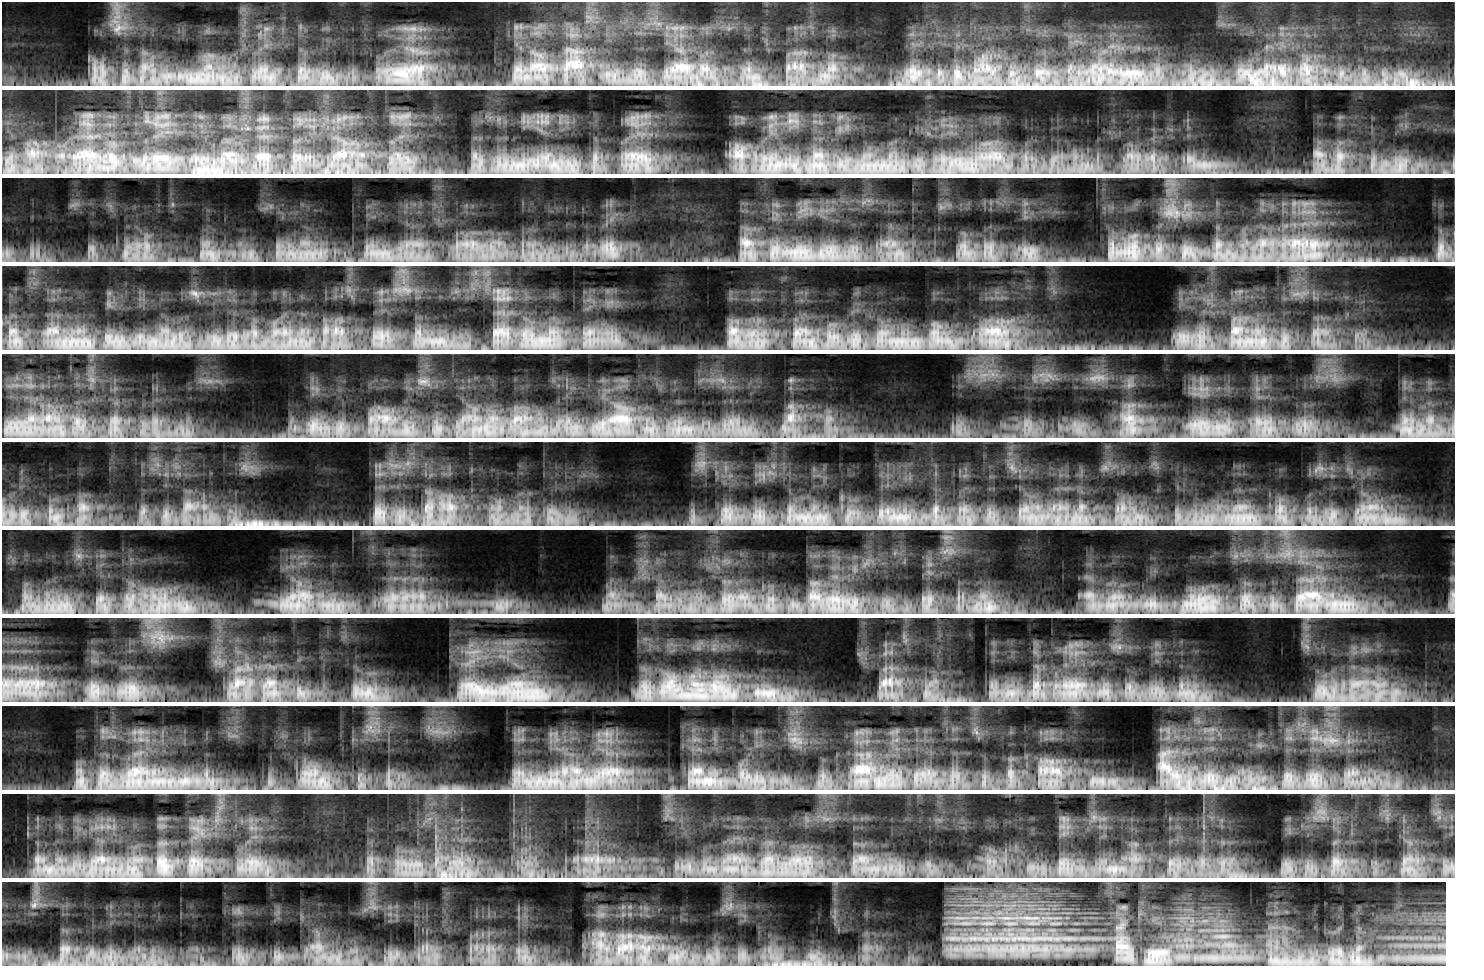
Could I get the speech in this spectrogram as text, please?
Gott sei Dank immer noch schlechter wie früher. Genau das ist es ja, was einen Spaß macht. Welche Bedeutung so generell haben so Live-Auftritte für dich gehabt? Live-Auftritt, immer schöpferischer Auftritt, also nie ein Interpret. Auch wenn ich natürlich Nummern geschrieben habe, habe ich über 100 Schlager geschrieben. Aber für mich, ich setze mich oft hin und, und singe und finde einen Schlager und dann ist er weg. Aber für mich ist es einfach so, dass ich zum Unterschied der Malerei, du kannst an einem Bild immer was wieder übermalen und ausbessern, das ist zeitunabhängig, aber vor einem Publikum um Punkt 8 ist eine spannende Sache. Es ist ein anderes Körperlebnis. Und irgendwie brauche ich es und die anderen brauchen es irgendwie auch, sonst würden sie es ja nicht machen. Es, es, es hat irgendetwas, wenn man ein Publikum hat, das ist anders. Das ist der Hauptgrund natürlich. Es geht nicht um eine gute Interpretation einer besonders gelungenen Komposition, sondern es geht darum, ja, mit, äh, man schaut, schon einen guten Tag erwischt, das ist besser, ne? Aber mit Mut sozusagen äh, etwas schlagartig zu kreieren, das oben und unten Spaß macht, den Interpreten sowie den Zuhörern. Und das war eigentlich immer das, das Grundgesetz. Denn wir haben ja keine politischen Programme derzeit zu verkaufen. Alles ist möglich, das ist schön. Kann natürlich auch jemand einen Text lesen, der Proust, der äh, sich was einfallen lässt, dann ist das auch in dem Sinn aktuell. Also wie gesagt, das Ganze ist natürlich eine Kritik an Musik, an Sprache, aber auch mit Musik und mit Sprache. Thank you and good night.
